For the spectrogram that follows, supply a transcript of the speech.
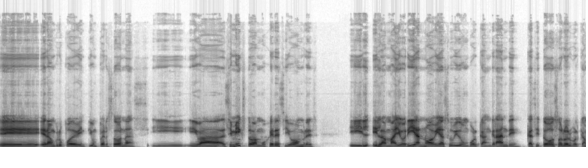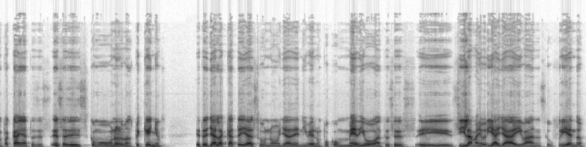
eh, era un grupo de 21 personas y iba así mixto, a mujeres y hombres. Y, y la mayoría no había subido un volcán grande, casi todo solo el volcán Pacaya. Entonces, ese es como uno de los más pequeños. Entonces ya la Cate ya es uno ya de nivel un poco medio. Entonces, eh, sí, la mayoría ya iban sufriendo.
